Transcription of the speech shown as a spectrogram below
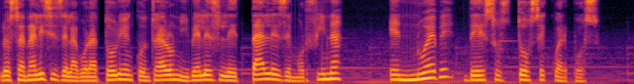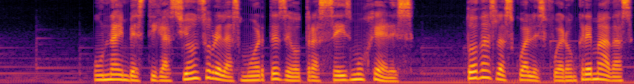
los análisis de laboratorio encontraron niveles letales de morfina en nueve de esos doce cuerpos. Una investigación sobre las muertes de otras seis mujeres, todas las cuales fueron cremadas,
